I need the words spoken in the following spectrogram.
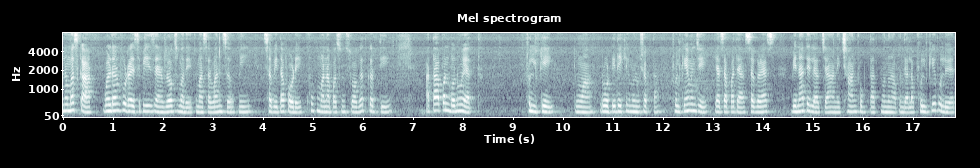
नमस्कार. गोल्डन फूड रेसिपीज अँड ब्लॉग्समध्ये तुम्हा सर्वांचं मी सविता फोडे. खूप मनापासून स्वागत करते. आता आपण बनवूयात फुलके किंवा रोटी देखील म्हणू शकता. फुलके म्हणजे या चपात्या सगळ्याच बिना तेलाच्या आणि छान फुगतात म्हणून आपण त्याला फुलके बोलूयात.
